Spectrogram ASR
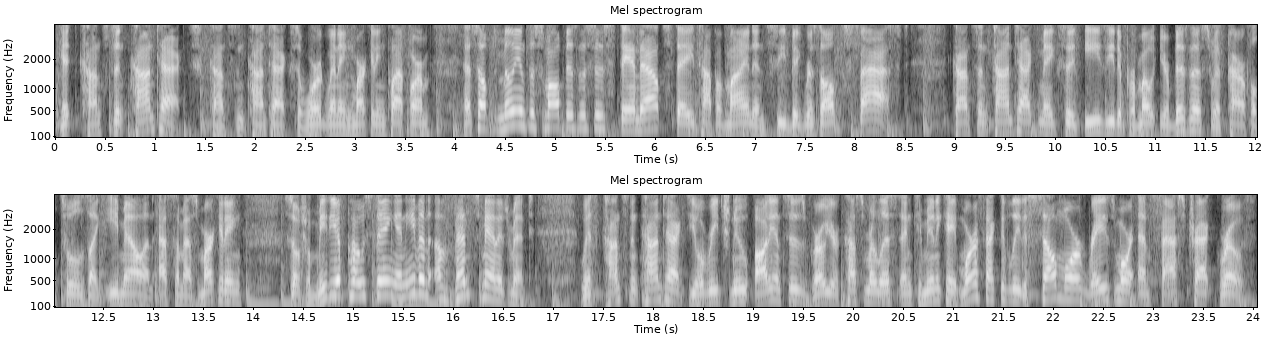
Get Constant Contact. Constant Contact's award winning marketing platform has helped millions of small businesses stand out, stay top of mind, and see big results fast. Constant Contact makes it easy to promote your business with powerful tools like email and SMS marketing, social media posting, and even events management. With Constant Contact, you'll reach new audiences, grow your customer list, and communicate more effectively to sell more, raise more, and fast track growth.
